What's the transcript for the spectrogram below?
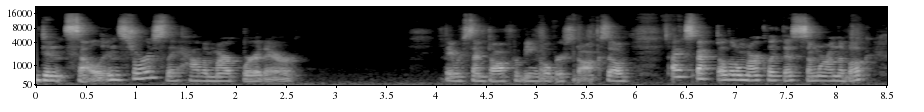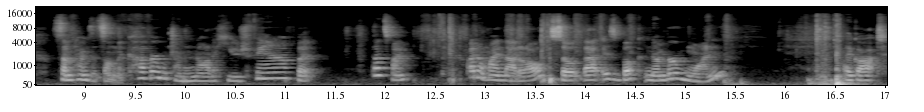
didn't sell in stores. They have a mark where they're they were sent off for being overstocked. So I expect a little mark like this somewhere on the book. Sometimes it's on the cover, which I'm not a huge fan of, but that's fine. I don't mind that at all. So that is book number one. I got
